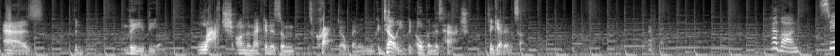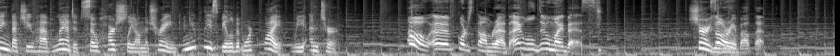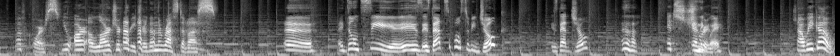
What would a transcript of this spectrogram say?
as the the the latch on the mechanism is cracked open, and you can tell you can open this hatch to get inside. Perfect. Kevon, seeing that you have landed so harshly on the train, can you please be a little bit more quiet when we enter? Oh, uh, of course, comrade. I will do my best. Sure, you Sorry will. about that. Of course, you are a larger creature than the rest of us. Uh, I don't see. Is is that supposed to be joke? Is that joke? It's true. anyway, Shall we go?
